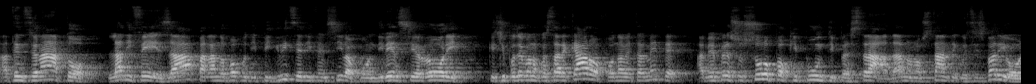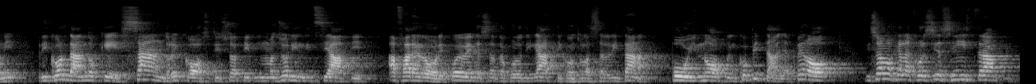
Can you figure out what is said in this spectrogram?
attenzionato la difesa, parlando proprio di pigrizia difensiva con diversi errori che ci potevano costare caro. Fondamentalmente abbiamo preso solo pochi punti per strada, nonostante questi svarioni, ricordando che Sandro e Costi sono stati i maggiori indiziati a fare errori. Poi ovviamente è stato quello di Gatti contro la Salernitana, poi Noco in Coppa Italia, però diciamo che la corsia sinistra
